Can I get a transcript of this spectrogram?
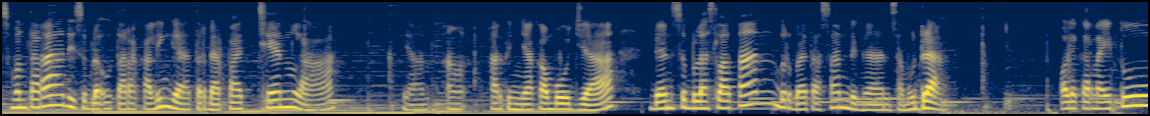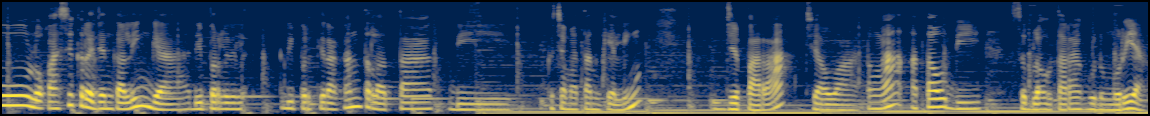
Sementara di sebelah utara Kalingga terdapat Chenla yang artinya Kamboja dan sebelah selatan berbatasan dengan samudra. Oleh karena itu, lokasi kerajaan Kalingga diperkirakan terletak di Kecamatan Keling, Jepara, Jawa Tengah atau di sebelah utara Gunung Muria.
